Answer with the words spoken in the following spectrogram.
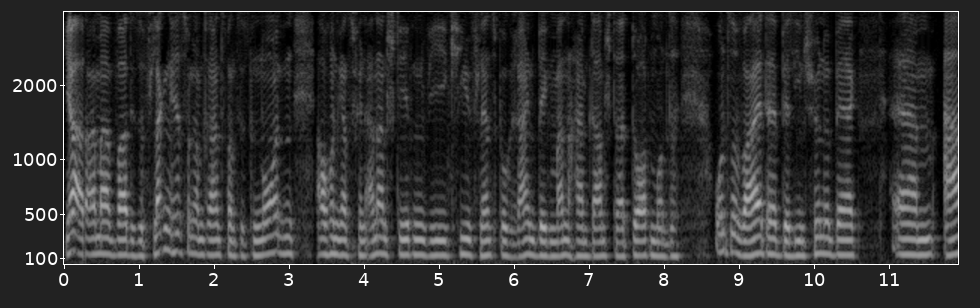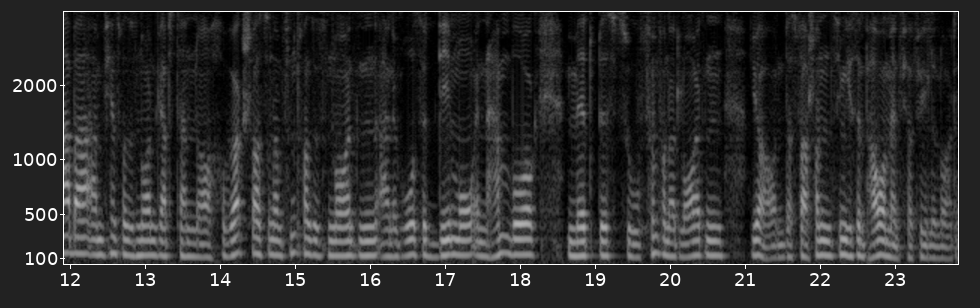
Ja, einmal war diese Flaggenhissung am 23.09. auch in ganz vielen anderen Städten wie Kiel, Flensburg, Rheinbeck, Mannheim, Darmstadt, Dortmund und so weiter, Berlin, Schöneberg. Ähm, aber am 24.09. gab es dann noch Workshops und am 25.09. eine große Demo in Hamburg mit bis zu 500 Leuten. Ja, und das war schon ein ziemliches Empowerment für viele Leute.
